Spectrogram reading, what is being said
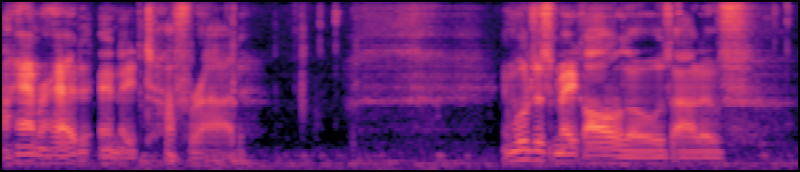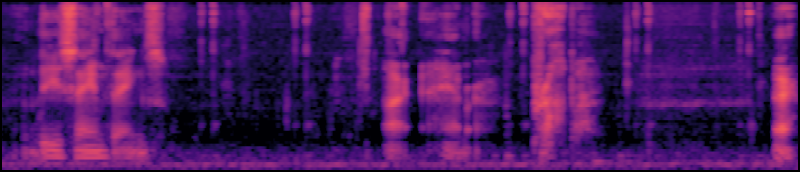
A hammerhead and a tough rod. And we'll just make all of those out of these same things. Alright, hammer proper. There.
